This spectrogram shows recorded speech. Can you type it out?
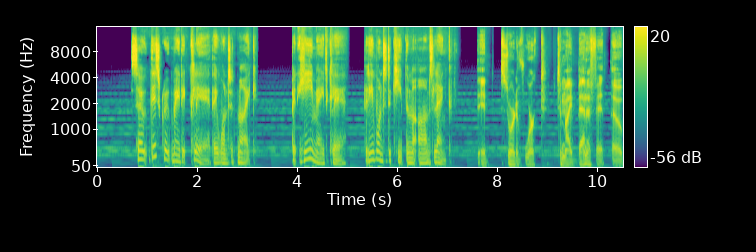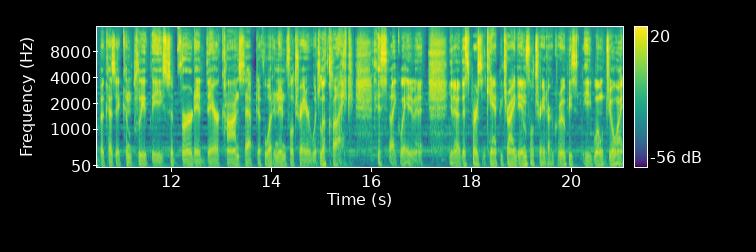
so this group made it clear they wanted Mike, but he made clear that he wanted to keep them at arm's length. It sort of worked to my benefit, though, because it completely subverted their concept of what an infiltrator would look like. It's like, wait a minute, you know, this person can't be trying to infiltrate our group. He's, he won't join,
